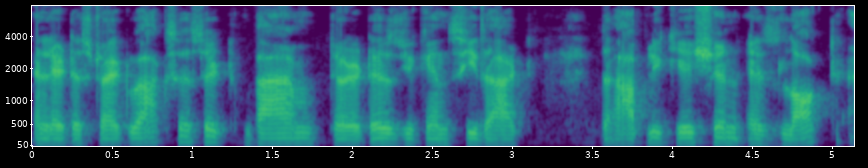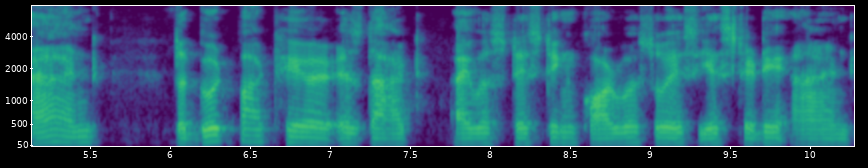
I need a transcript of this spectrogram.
and let us try to access it. Bam there it is. You can see that the application is locked. And the good part here is that I was testing Corvus OS yesterday and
